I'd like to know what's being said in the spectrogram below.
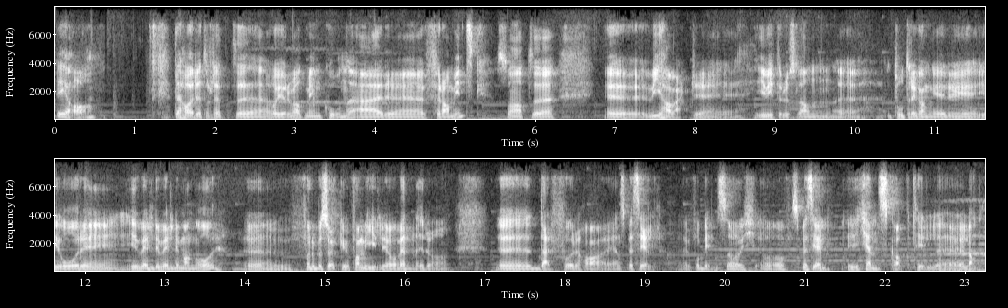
Ja. Det har rett og slett eh, å gjøre med at min kone er fra Minsk. sånn at vi har vært eh, i Hviterussland eh, to-tre ganger i året i, veldig, veldig mange år. For å besøke familie og venner. og Derfor ha en spesiell forbindelse og spesiell kjennskap til landet.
